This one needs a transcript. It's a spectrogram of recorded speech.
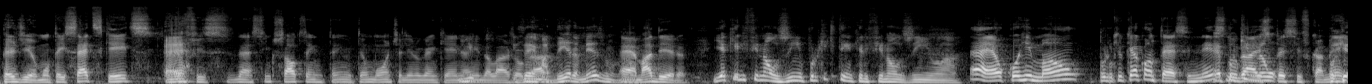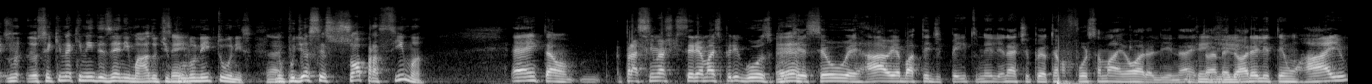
Perdi, eu montei sete skates, É? fiz né, cinco saltos, tem, tem, tem um monte ali no Grand Canyon E- ainda lá aí jogar. é madeira mesmo? É, madeira. E aquele finalzinho, por que, que tem aquele finalzinho lá? É, é o corrimão, porque o que acontece nesse porque lugar não- especificamente... Porque eu sei que não é que nem desenho animado, tipo Sim. Looney Tunes. É. Não podia ser só pra cima? É, então, pra cima acho que seria mais perigoso, porque É. se eu errar, eu ia bater de peito nele, né? Tipo, eu tenho uma força maior ali, né? Então é Entendi. melhor ele ter um raio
